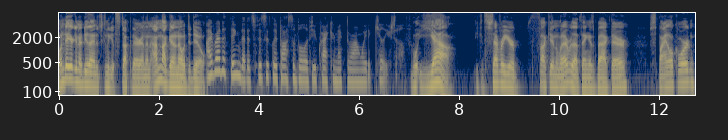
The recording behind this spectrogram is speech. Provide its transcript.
One day you're gonna do that, and it's gonna get stuck there, and then I'm not gonna know what to do. I read a thing that it's physically possible if you crack your neck the wrong way to kill yourself. Well, yeah, you can sever your fucking whatever that thing is back there, spinal cord. It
